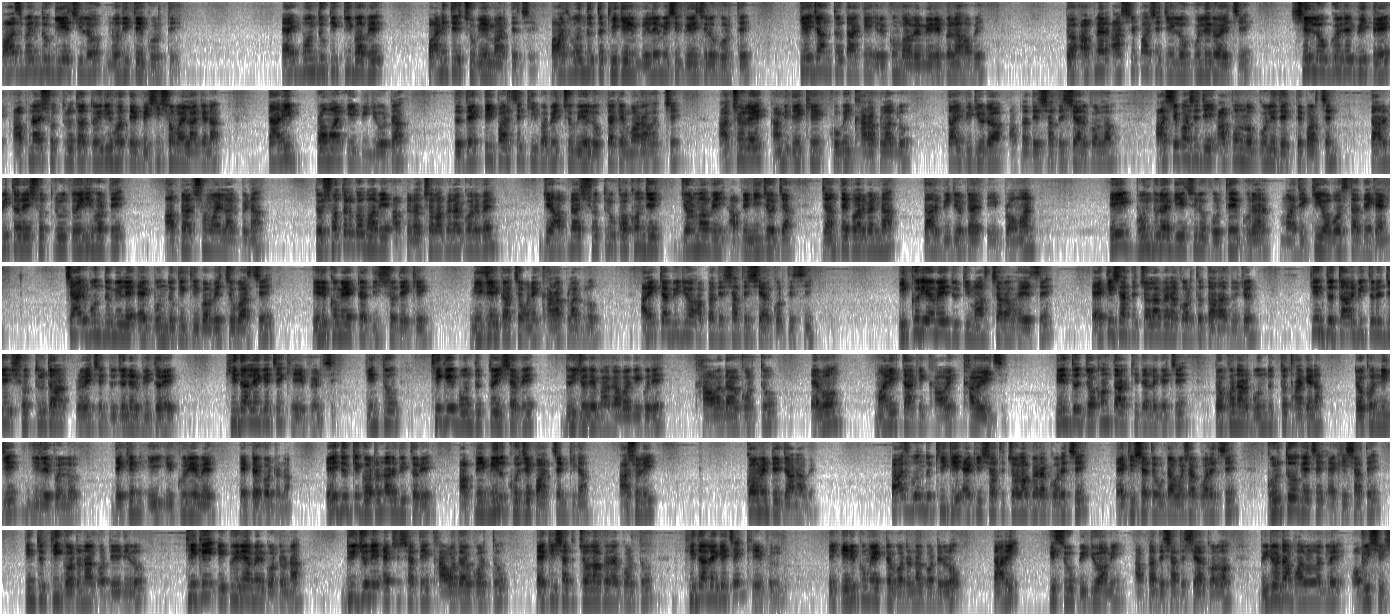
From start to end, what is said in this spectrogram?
পাঁচ বন্ধু গিয়েছিল নদীতে ঘুরতে। এক বন্ধুকে কীভাবে পানিতে চুবিয়ে মারতেছে? পাঁচ বন্ধু তো ঠিকই মিলেমিশে গিয়েছিল ঘুরতে। কে জানতো তাকে এরকম ভাবে মেরে ফেলা হবে? তো আপনার আশেপাশে যে লোকগুলি রয়েছে, সেই লোকগুলির ভিতরে আপনার শত্রুতা তৈরি হতে বেশি সময় লাগে না। তারই প্রমাণ এই ভিডিওটা। তো দেখতেই পারছেন কীভাবে চুবিয়ে লোকটাকে মারা হচ্ছে। আসলে আমি দেখে খুবই খারাপ লাগল। তাই ভিডিওটা আপনাদের সাথে শেয়ার করলাম। আশেপাশে যে আপন লোকগুলি দেখতে পাচ্ছেন তার ভিতরে শত্রু তৈরি হতে আপনার সময় লাগবে না। তো সতর্কভাবে আপনারা চলাফেরা করবেন। যে আপনার শত্রু কখন যে জন্মাবে, আপনি নিজেও জানতে পারবেন না। তার ভিডিওটা এই প্রমাণ। এই বন্ধুরা গিয়েছিল ঘুরতে, ঘোরার মাঝে কি অবস্থা দেখেন। চার বন্ধু মিলে এক বন্ধুকে কীভাবে চুবাচ্ছে, এরকমই একটা দৃশ্য দেখে নিজের কাছে অনেক খারাপ লাগল। আরেকটা ভিডিও আপনাদের সাথে শেয়ার করতেছি। ইকুরিয়ামে দুটি মাছ ছাড়া হয়েছে। একই সাথে চলাফেরা করতো তারা দুজন। কিন্তু তার ভিতরে যে শত্রুতা রয়েছে দুজনের ভিতরে, খিদা লেগেছে, খেয়ে ফেলছে। কিন্তু ঠিকই বন্ধুত্ব হিসাবে দুইজনে ভাগাভাগি করে খাওয়া দাওয়া করতো এবং মালিক তাকে খাওয়াই খাওয়াইছে। কিন্তু যখন তার খিদা লেগেছে, তখন আর বন্ধুত্ব থাকে না। তখন নিজে গিলে পড়ল দেখেন এই ইকুরিয়ামের একটা ঘটনা। এই দুটি ঘটনার ভিতরে আপনি মিল খুঁজে পাচ্ছেন কিনা, আসলেই কমেন্টে জানাবেন। পাঁচ বন্ধু ঠিকই একই সাথে চলাফেরা করেছে, একই সাথে উঠা বসা করেছে, ঘুরতেও গেছে একই সাথে, কিন্তু কি ঘটনা ঘটিয়ে দিল? ঠিকই একুইরিয়ামের ঘটনা। দুইজনে একই সাথে খাওয়া দাওয়া করতো একই সাথে চলাফেরা করতো, খিদা লেগেছে, খেয়ে ফেলল। এরকম একটা ঘটনা ঘটেলো। তারই কিছু ভিডিও আমি আপনাদের সাথে শেয়ার করলাম। ভিডিওটা ভালো লাগলে অবশ্যই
